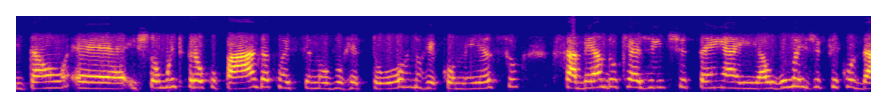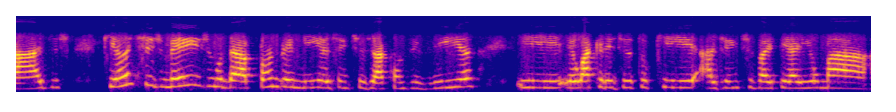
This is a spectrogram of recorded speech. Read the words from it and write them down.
Então, é, estou muito preocupada com esse novo retorno, recomeço, sabendo que a gente tem aí algumas dificuldades que antes mesmo da pandemia a gente já convivia e eu acredito que a gente vai ter aí uma,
